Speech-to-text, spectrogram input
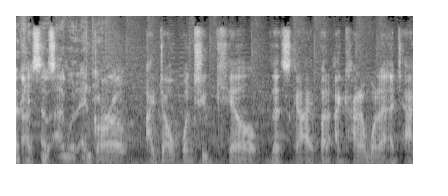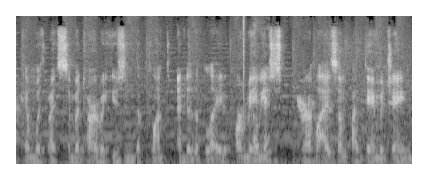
Okay, uh, since I, I will end. Goro, I don't want to kill this guy, but I kind of want to attack him with my scimitar, but using the blunt end of the blade, or maybe Okay. just paralyze him by damaging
